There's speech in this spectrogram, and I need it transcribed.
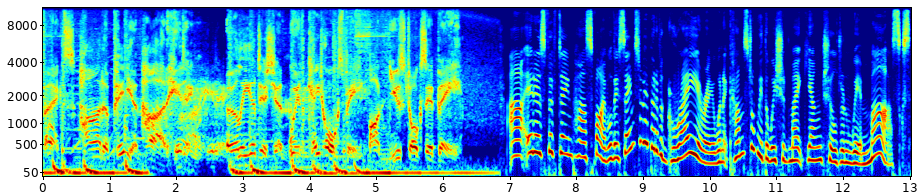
facts, hard opinion, hard hitting. Early edition with Kate Hawkesby on Newstalk ZB. Uh, it is 15 past five. Well, there seems to be a bit of a grey area when it comes to whether we should make young children wear masks.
